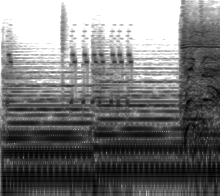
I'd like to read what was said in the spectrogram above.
Take that!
